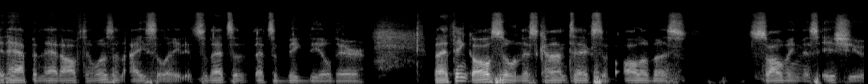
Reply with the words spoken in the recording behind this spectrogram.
It happened that often, it wasn't isolated. So that's a that's a big deal there. But I think also in this context of all of us solving this issue,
